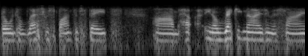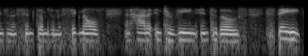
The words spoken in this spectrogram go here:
go into less responsive states, um, you know, recognizing the signs and the symptoms and the signals and how to intervene into those states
